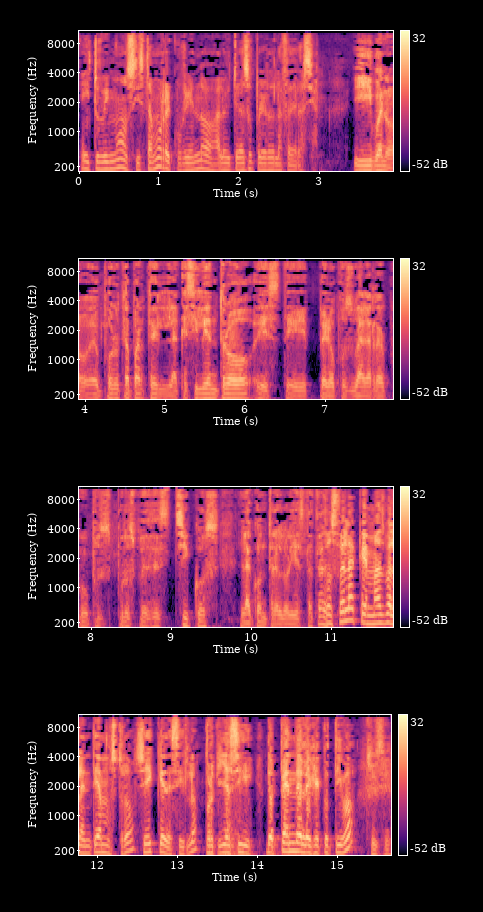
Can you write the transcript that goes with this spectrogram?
Y tuvimos, y estamos recurriendo a la Auditoría Superior de la Federación. Y bueno, eh, por otra parte, la que sí le entró, este, pero pues va a agarrar pu- pues, puros peces chicos, la Contraloría Estatal. Pues fue la que más valentía mostró, sí hay que decirlo, porque ya sí depende del Ejecutivo. sí, sí.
